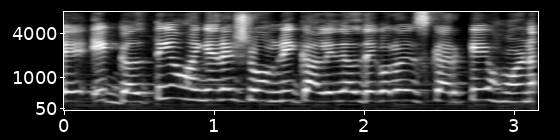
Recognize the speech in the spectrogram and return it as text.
ਇਹ ਗਲਤੀਆਂ ਹੋਈਆਂ ਨੇ ਸ਼੍ਰੋਮਣੀ ਅਕਾਲੀ ਦਲ ਦੇ ਕੋਲੋਂ, ਇਸ ਕਰਕੇ ਹੁਣ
